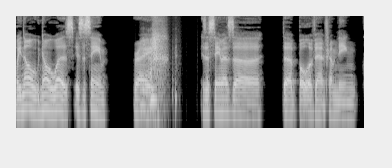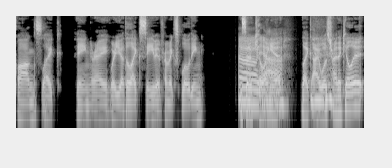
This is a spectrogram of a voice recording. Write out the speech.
wait, no, no, it was, it's the same, right? Yeah. It's the same as the the boat event from Ning Guang's like thing, right? Where you had to like save it from exploding instead of Oh, killing yeah. it. Like I was trying to kill it,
